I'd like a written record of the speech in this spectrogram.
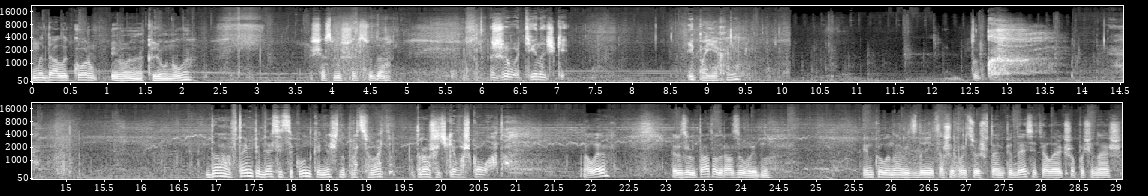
ми дали корм і вона клюнула. Зараз ми ще сюди животиночки. І поїхали. Да, в темпі 10 секунд, звісно, працювати трошечки важкувато. Але результат одразу видно. Інколи навіть здається, що працюєш в темпі 10, але якщо починаєш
